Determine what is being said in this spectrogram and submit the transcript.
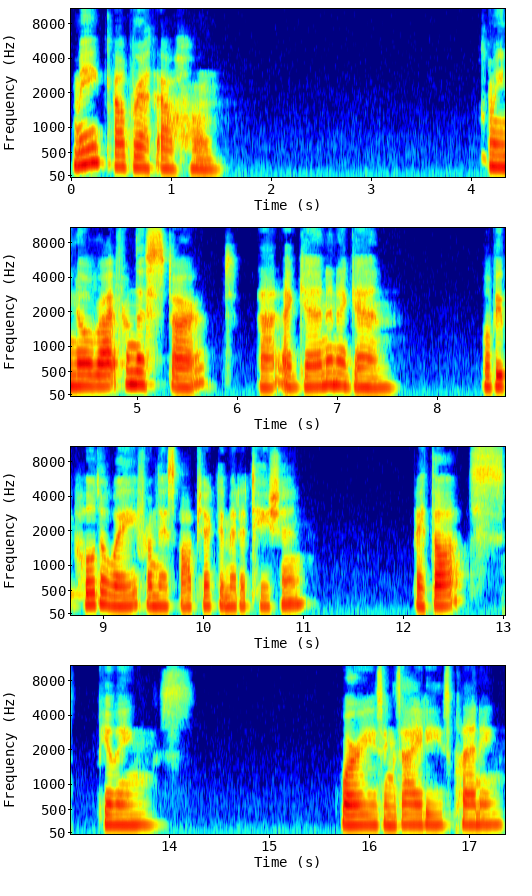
make our breath our home. We know right from the start that again and again we'll be pulled away from this object of meditation by thoughts, feelings, worries, anxieties, planning.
